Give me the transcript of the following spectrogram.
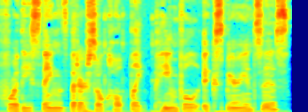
for these things that are so called like painful experiences.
